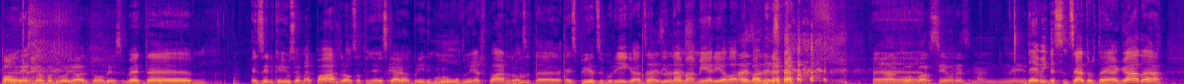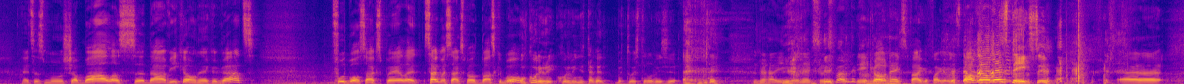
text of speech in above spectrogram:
Paldies tev par to, Jāni, paldies. Bet um, es zinu, ka jūs vienmēr pārtraucat, un ja es kādā brīdī mūlu vienkārši pārtraucat, uh, es piedzimu Rīgā, Aizveries. namā, mieru ielā. Eh, Kopā ar sievu redzi, man ir. 94. gadā es esmu Šabālas, Dāvija Ikaunieka gads. Futbolu sāk spēlēt. Sākumā sāk spēlēt Un basketbolu. kur, ir, kur viņi tagad? Bet tu esi televīzijā. Jā, Ikaunieks vispār nekur nav. Ikaunieks, paga, paga. Līdz tam vēl mēs tiksim. Uh,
